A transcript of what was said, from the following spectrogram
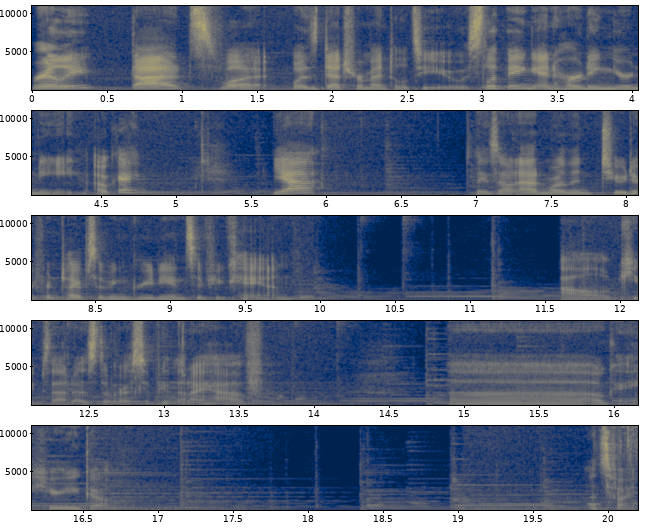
really? That's what was detrimental to you. Slipping and hurting your knee. Okay. Yeah. Please don't add more than two different types of ingredients if you can. I'll keep that as the recipe that I have. Uh, okay, here you go. That's fine.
